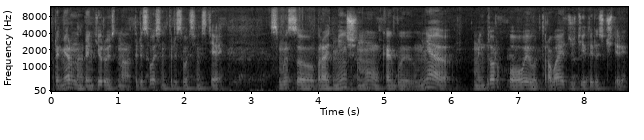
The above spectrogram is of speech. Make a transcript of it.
примерно ориентируюсь на 3080-3080 Ti. Смысл брать меньше, ну, как бы у меня монитор Huawei Ultrawide GT34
